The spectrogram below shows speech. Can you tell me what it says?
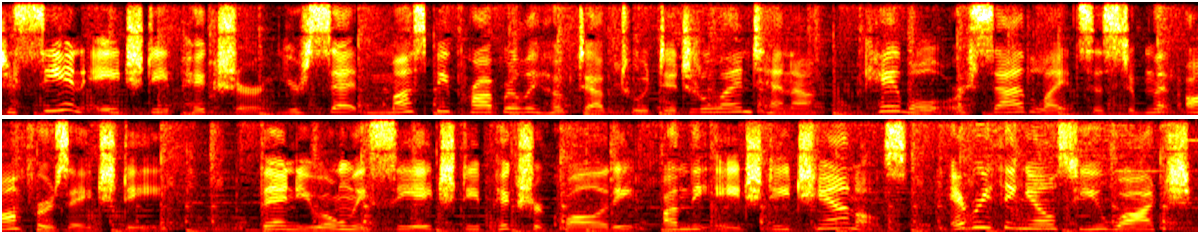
To see an HD picture, your set must be properly hooked up to a digital antenna, cable, or satellite system that offers HD. Then you only see HD picture quality on the HD channels. Everything else you watch,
